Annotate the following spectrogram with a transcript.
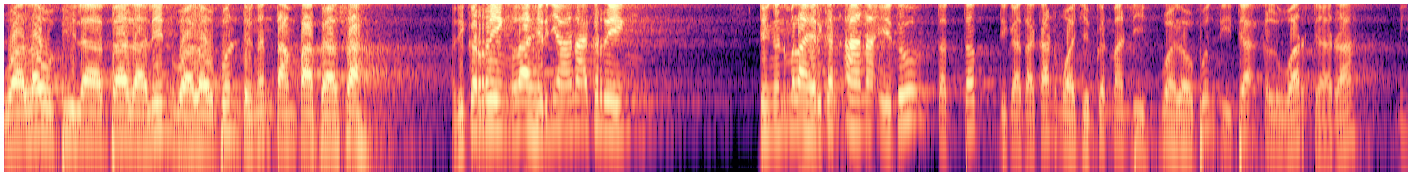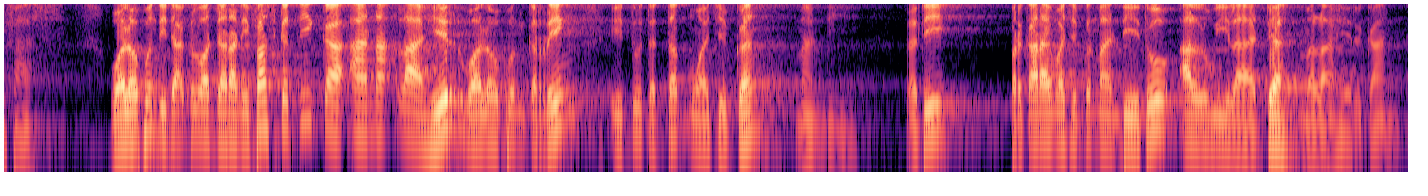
walau bila balalin walaupun dengan tanpa basah. Jadi kering lahirnya anak kering dengan melahirkan anak itu tetap dikatakan mewajibkan mandi walaupun tidak keluar darah nifas. Walaupun tidak keluar darah nifas ketika anak lahir walaupun kering itu tetap mewajibkan mandi. Berarti perkara yang mewajibkan mandi itu al-wiladah melahirkan.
